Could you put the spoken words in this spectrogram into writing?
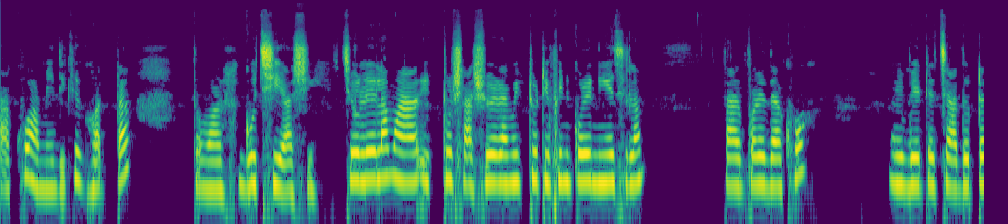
রাখো, আমি এদিকে ঘরটা তোমার গুছিয়ে আসি। চলে এলাম আর একটু শাশুড়ের আমি একটু টিফিন করে নিয়েছিলাম। তারপরে দেখো, এই বেডের চাদরটা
